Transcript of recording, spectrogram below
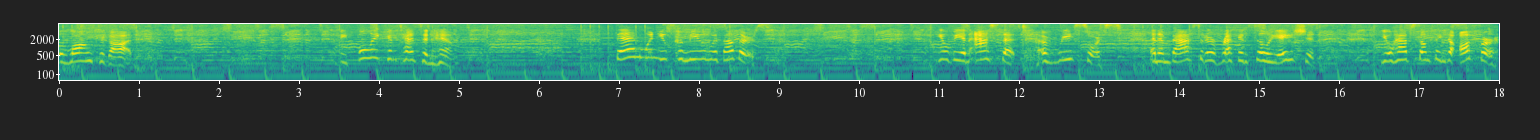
belong to God. Be fully content in Him. Then, when you commune with others, you'll be an asset, a resource, an ambassador of reconciliation. You'll have something to offer.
